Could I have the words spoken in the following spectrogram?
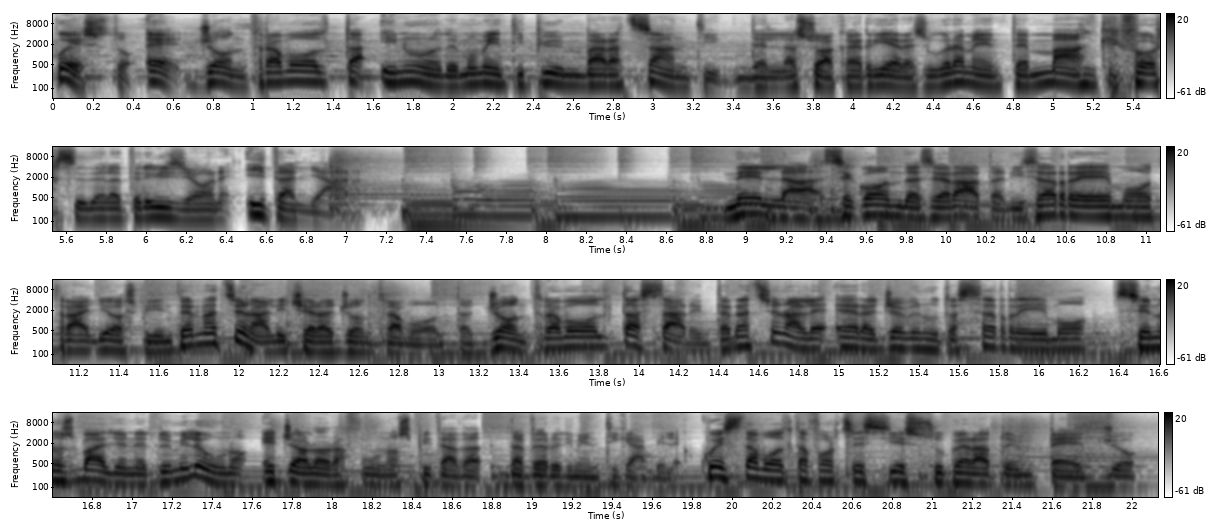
Questo è John Travolta in uno dei momenti più imbarazzanti della sua carriera sicuramente, ma anche forse della televisione italiana. Nella seconda serata di Sanremo, tra gli ospiti internazionali c'era John Travolta. John Travolta, star internazionale, era già venuto a Sanremo, se non sbaglio nel 2001, e già allora fu un'ospitata davvero dimenticabile. Questa volta forse si è superato in peggio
